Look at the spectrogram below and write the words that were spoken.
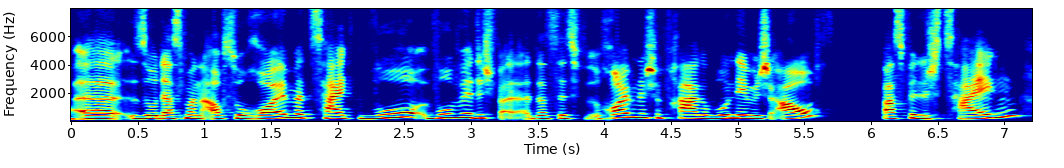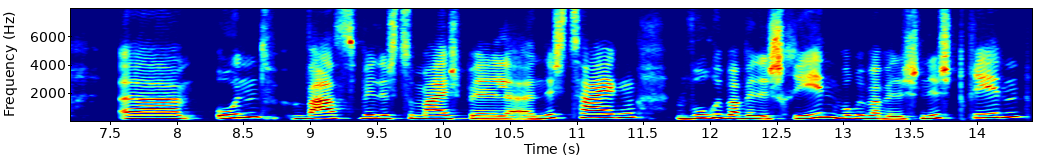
Mhm. Äh, so dass man auch so Räume zeigt, wo, wo will ich, das ist räumliche Frage, wo nehme ich auf? Was will ich zeigen? Äh, und was will ich zum Beispiel äh, nicht zeigen? Worüber will ich reden? Worüber will ich nicht reden?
